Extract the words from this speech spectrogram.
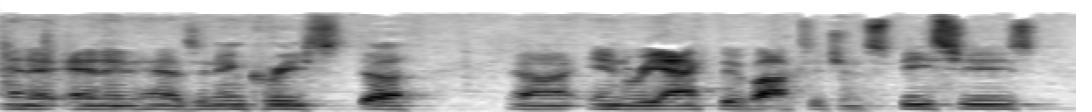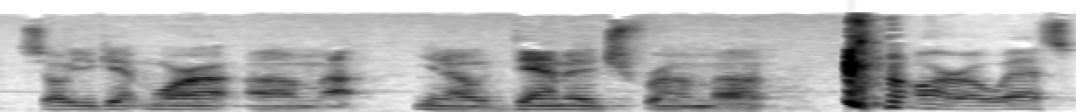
and, it, and it has an increased uh, uh, in reactive oxygen species. So you get more um, you know, damage from uh, ROS,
